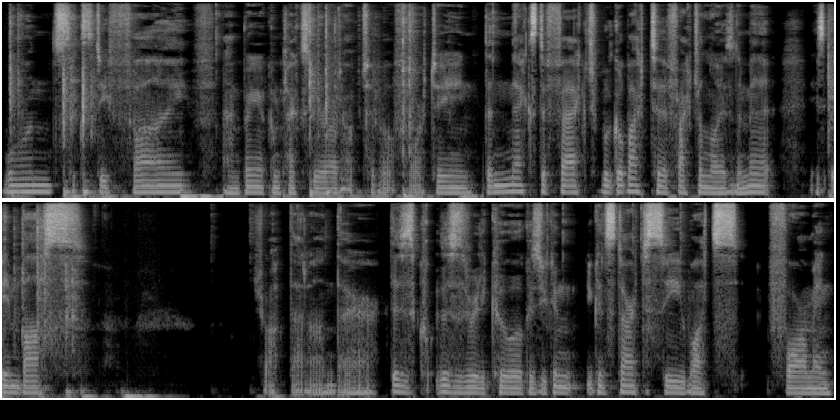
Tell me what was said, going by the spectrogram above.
165 and bring your complexity right up to about 14. The next effect, we'll go back to fractal noise in a minute, is emboss. Drop that on there. This is this is really cool because you can you can start to see what's forming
